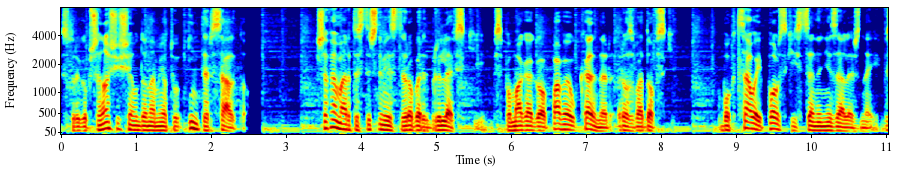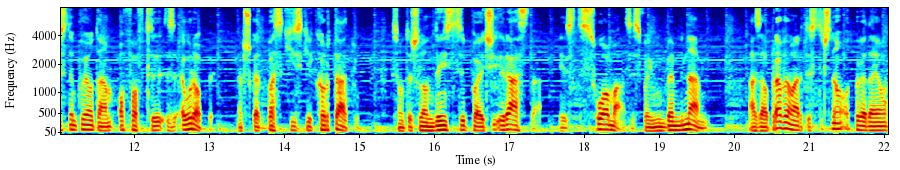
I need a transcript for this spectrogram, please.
z którego przenosi się do namiotu Intersalto. Szefem artystycznym jest Robert Brylewski, wspomaga go Paweł Kellner-Rozwadowski. Obok całej polskiej sceny niezależnej występują tam ofowcy z Europy, np. baskijskie Kortatu. Są też londyńscy poeci Rasta, jest Słoma ze swoimi bębnami, a za oprawę artystyczną odpowiadają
